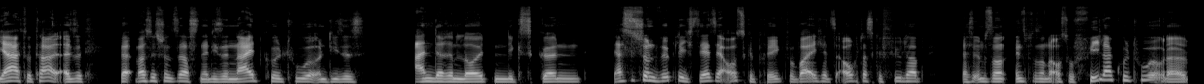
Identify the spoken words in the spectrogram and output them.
Ja, total. Also, wa was du schon sagst, ne, diese Neidkultur und dieses anderen Leuten nix gönnen, das ist schon wirklich sehr, sehr ausgeprägt, wobei ich jetzt auch das Gefühl habe, dass insbeson insbesondere auch so Fehlerkultur oder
